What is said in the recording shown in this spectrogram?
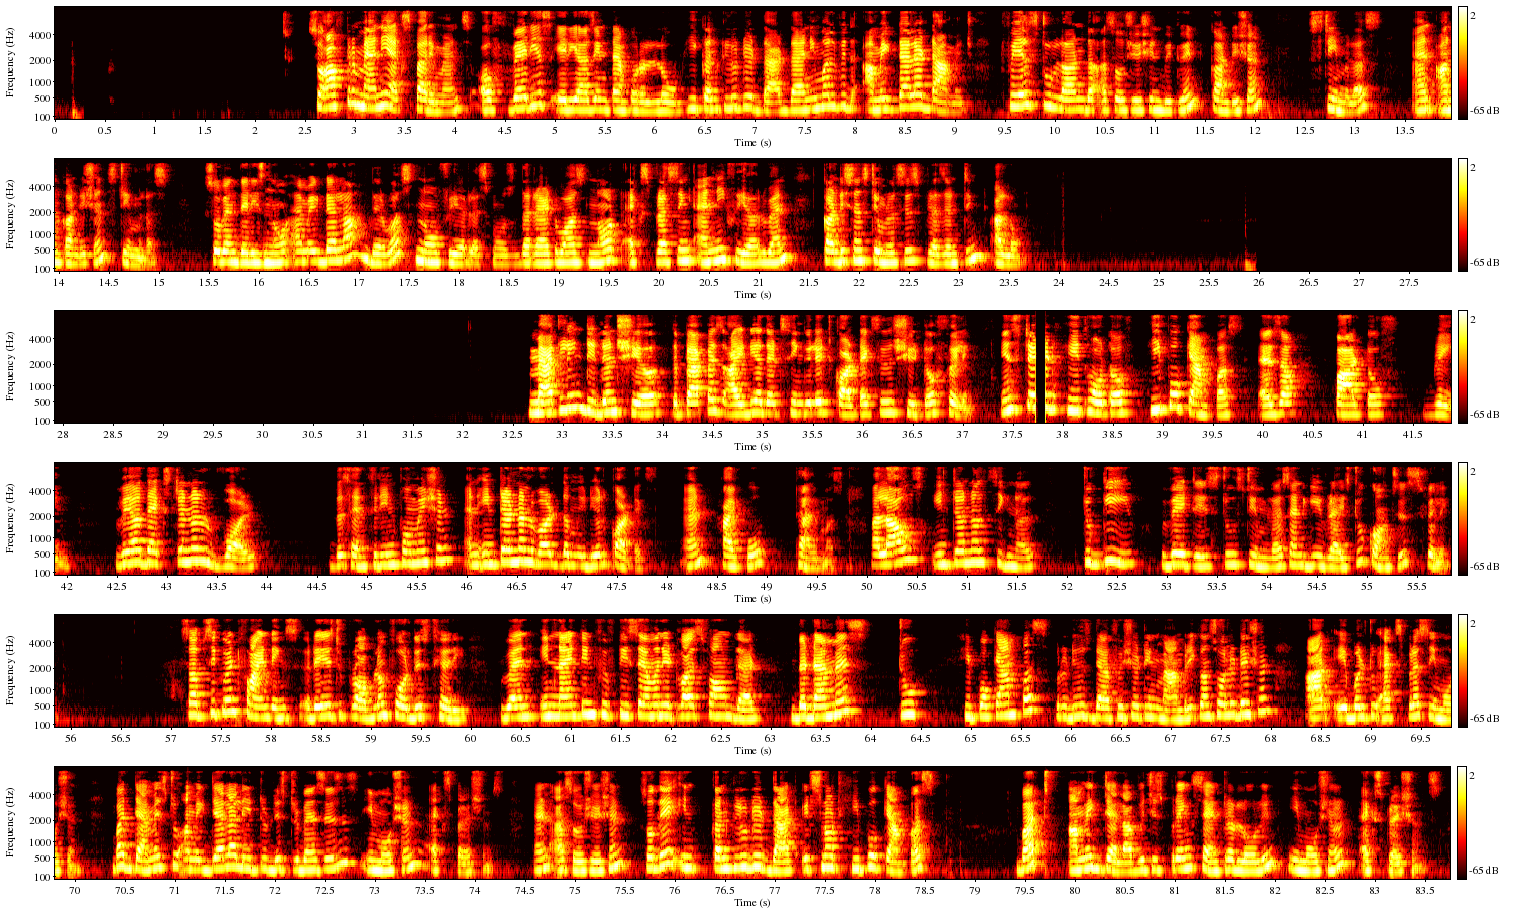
So after many experiments of various areas in temporal lobe, he concluded that the animal with amygdala damage fails to learn the association between conditioned stimulus and unconditioned stimulus. So when there is no amygdala, there was no fear response. The rat was not expressing any fear when conditioned stimulus is presenting alone. MacLean didn't share the Papez idea that cingulate cortex is a sheet of feeling. Instead, he thought of hippocampus as a part of brain, where the external world the sensory information, and internal world, the medial cortex and hypothalamus, allows internal signal to give weightage to stimulus and give rise to conscious feeling. Subsequent findings raised problem for this theory when in 1957 it was found that the damage to hippocampus produce deficit in memory consolidation are able to express emotion but damage to amygdala lead to disturbances emotion expressions and association. So they concluded that it's not hippocampus but amygdala which is playing central role in emotional expressions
